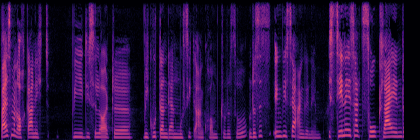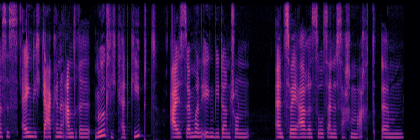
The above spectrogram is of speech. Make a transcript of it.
weiß man auch gar nicht, wie diese Leute, wie gut dann deren Musik ankommt oder so. Und das ist irgendwie sehr angenehm. Die Szene ist halt so klein, dass es eigentlich gar keine andere Möglichkeit gibt, als wenn man irgendwie dann schon ein, zwei Jahre so seine Sachen macht ähm,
